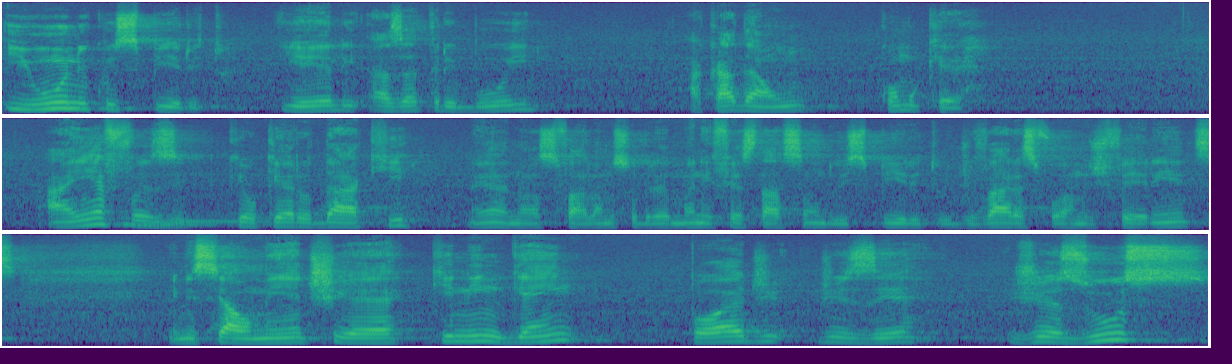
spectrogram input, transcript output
e único Espírito, e ele as atribui a cada um como quer. A ênfase que eu quero dar aqui, né, nós falamos sobre a manifestação do Espírito de várias formas diferentes, inicialmente é que ninguém pode dizer Jesus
